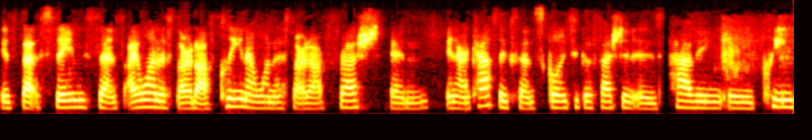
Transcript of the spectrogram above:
it's that same sense. I want to start off clean. I want to start off fresh. And in our Catholic sense, going to confession is having a clean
